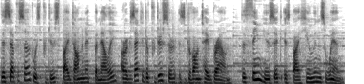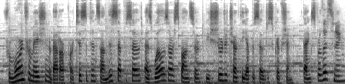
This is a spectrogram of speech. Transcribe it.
This episode was produced by Dominic Bonelli. Our executive producer is Devonte Brown. The theme music is by Humans Win. For more information about our participants on this episode, as well as our sponsor, be sure to check the episode description. Thanks for listening.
